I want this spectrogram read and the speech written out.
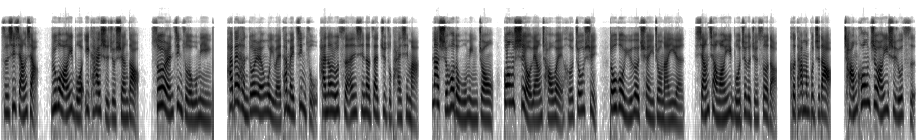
仔细想想，如果王一博一开始就宣告所有人进组了无名。还被很多人误以为他没进组，还能如此安心的在剧组拍戏吗？那时候的无名中，光是有梁朝伟和周迅，都够娱乐圈一众男艺人想抢王一博这个角色的。可他们不知道，长空之王亦是如此。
